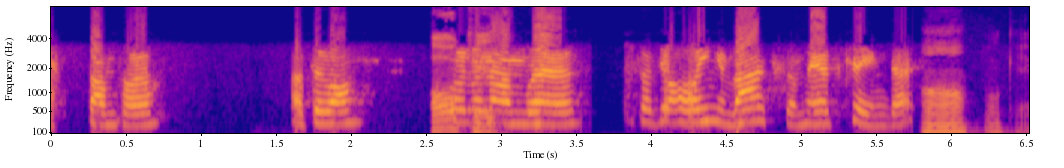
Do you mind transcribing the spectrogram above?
ett antar jag. Att det var. Ja, Och Okej. den andra, så att jag har ingen verksamhet kring det. Ja, okej,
